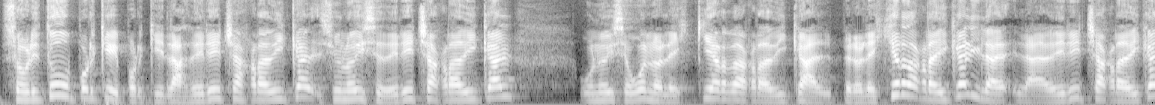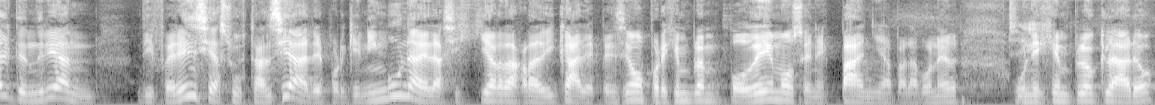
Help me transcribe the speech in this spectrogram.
sobre todo, ¿por qué? Porque las derechas radicales, si uno dice derecha radical, uno dice, bueno, la izquierda radical, pero la izquierda radical y la, derecha radical tendrían diferencias sustanciales, porque ninguna de las izquierdas radicales, pensemos por ejemplo en Podemos en España, para poner un ejemplo claro,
